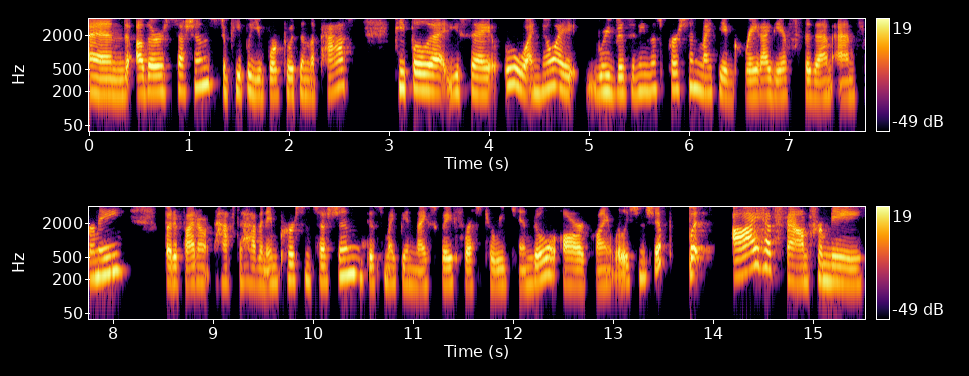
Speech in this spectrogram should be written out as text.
and other sessions to people you've worked with in the past. People that you say, Oh, I know I revisiting this person might be a great idea for them and for me. But if I don't have to have an in person session, this might be a nice way for us to rekindle our client relationship. But I have found for me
